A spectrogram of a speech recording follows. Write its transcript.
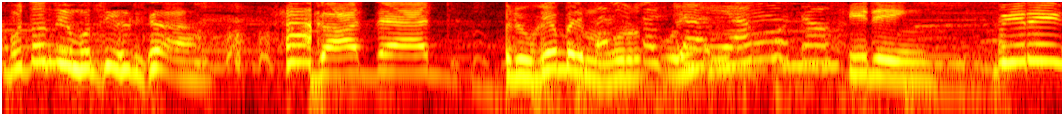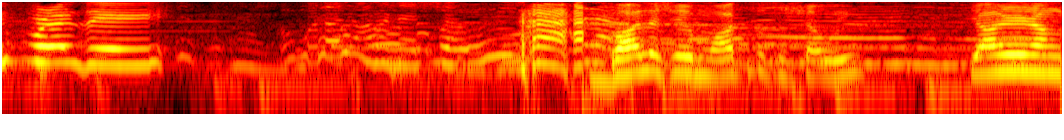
Butang din mo til dia. ah. God, Dad. Dugay ba ni mahurot ko daw. Feeding. Feeding frenzy. Bahala siya yung mga sa siya, uy. Yari ng...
